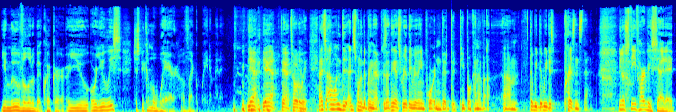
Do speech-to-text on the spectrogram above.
you move a little bit quicker, or you, or you at least just become aware of like, wait a minute. Yeah, yeah, yeah, yeah, totally. I just, I wanted, to, I just wanted to bring that because I think that's really, really important that, that people kind of uh, um, that we that we just presence that. You know, Steve Harvey said it,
